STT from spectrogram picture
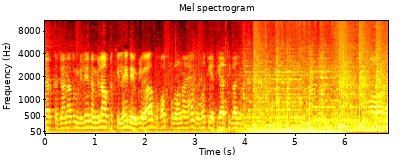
यार खजाना तो मिले, ना मिला, अब तो किला ही देख लो यार, बहुत पुराना है, बहुत ही ऐतिहासिक आज। जाओ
